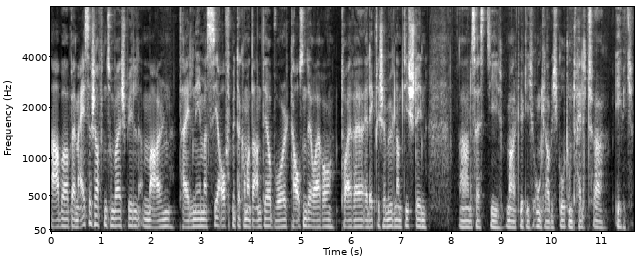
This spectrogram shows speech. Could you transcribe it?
Aber bei Meisterschaften zum Beispiel malen Teilnehmer sehr oft mit der Kommandante, obwohl tausende Euro teure elektrische Mühlen am Tisch stehen. Äh, das heißt, die malt wirklich unglaublich gut und hält ewig.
